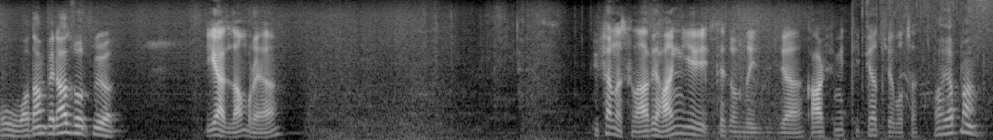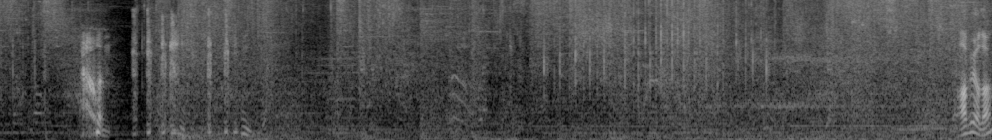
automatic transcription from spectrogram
Oo adam fena zorluyor. İyi geldi lan buraya. Üç anasın abi hangi sezondayız biz ya? Karşı mid tipi atıyor bota. Ah yapma. Ne yapıyor lan?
